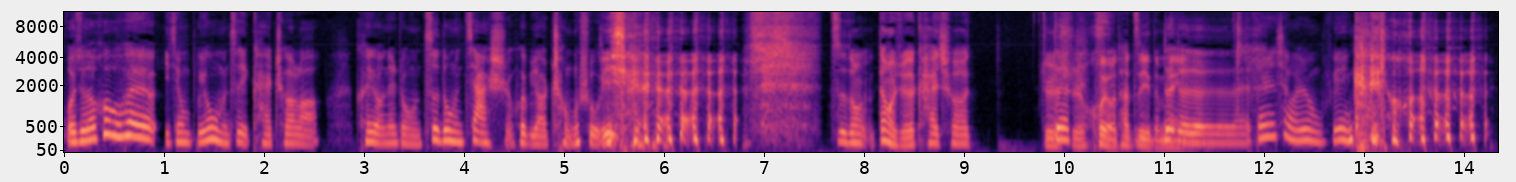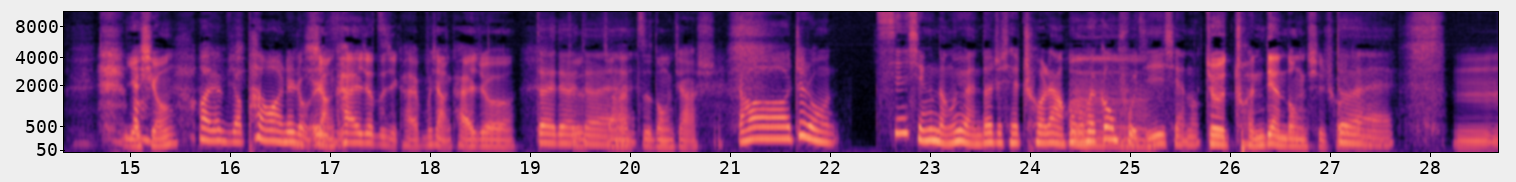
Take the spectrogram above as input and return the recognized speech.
我觉得会不会已经不用我们自己开车了，可以有那种自动驾驶，会比较成熟一些。自动，但我觉得开车就是会有他自己的魅力。对对对对对。但是像我这种不愿意开的话，也行。我好像比较盼望这种想开就自己开，不想开就对对对，让它自动驾驶。然后这种。新型能源的这些车辆会不会更普及一些呢？就纯电动汽车。对，嗯，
